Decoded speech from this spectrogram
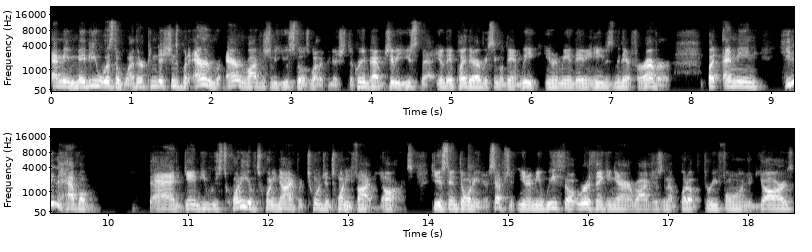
I mean, maybe it was the weather conditions, but Aaron Aaron Rodgers should be used to those weather conditions. The Green Bay should be used to that. You know, they play there every single damn week. You know what I mean? They he was been there forever. But I mean, he didn't have a bad game. He was 20 of 29 for 225 yards. He just didn't throw any interception. You know what I mean? We thought we were thinking Aaron Rodgers is going to put up three, 400 yards,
